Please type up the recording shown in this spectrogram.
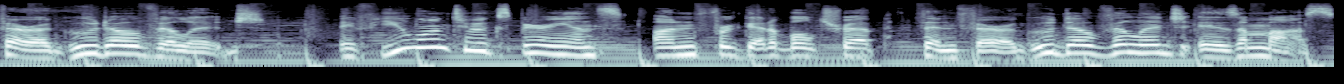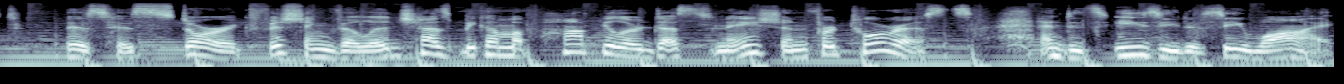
Ferragudo Village if you want to experience unforgettable trip, then Ferragudo Village is a must. This historic fishing village has become a popular destination for tourists, and it's easy to see why.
